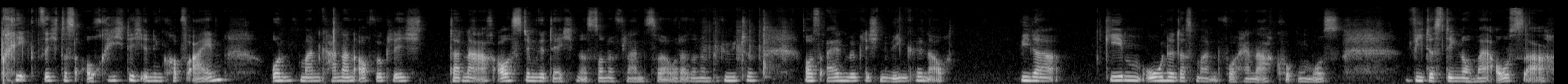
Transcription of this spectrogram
prägt sich das auch richtig in den Kopf ein und man kann dann auch wirklich danach aus dem Gedächtnis so eine Pflanze oder so eine Blüte aus allen möglichen Winkeln auch wieder geben, ohne dass man vorher nachgucken muss, wie das Ding nochmal aussah.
